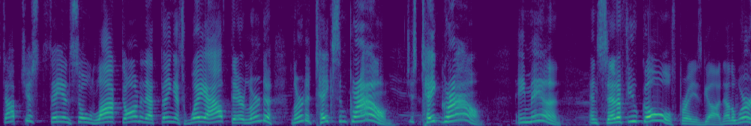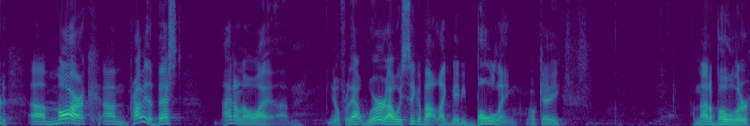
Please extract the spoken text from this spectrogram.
stop just staying so locked onto that thing that's way out there. Learn to learn to take some ground. Just take ground. Amen. And set a few goals. Praise God. Now the word uh, mark, um, probably the best. I don't know. I, um, you know, for that word, I always think about like maybe bowling. Okay. I'm not a bowler,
